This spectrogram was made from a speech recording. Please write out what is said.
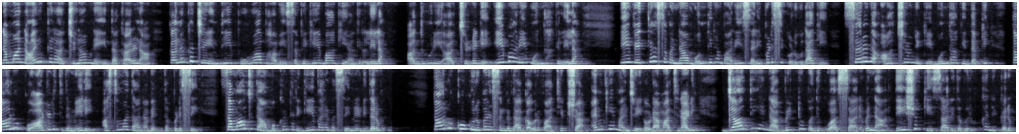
ನಮ್ಮ ನಾಯಕರ ಚುನಾವಣೆ ಇದ್ದ ಕಾರಣ ಕನಕ ಜಯಂತಿ ಪೂರ್ವಭಾವಿ ಸಭೆಗೆ ಭಾಗಿಯಾಗಿರಲಿಲ್ಲ. ಅದ್ದೂರಿ ಆಚರಣೆಗೆ ಈ ಬಾರಿ ಮುಂದಾಗಲಿಲ್ಲ. ಈ ವ್ಯತ್ಯಾಸವನ್ನ ಮುಂದಿನ ಬಾರಿ ಸರಿಪಡಿಸಿಕೊಳ್ಳುವುದಾಗಿ ಸರಳ ಆಚರಣೆಗೆ ಮುಂದಾಗಿದ್ದಕ್ಕೆ ತಾಲೂಕು ಆಡಳಿತದ ಮೇಲೆ ಅಸಮಾಧಾನ ವ್ಯಕ್ತಪಡಿಸಿ ಸಮಾಜದ ಮುಖಂಡರಿಗೆ ಭರವಸೆ ನೀಡಿದರು. ತಾಲೂಕು ಕುರುಬರ ಸಂಘದ ಗೌರವಾಧ್ಯಕ್ಷ ಎಂಕೆ ಮಂಜೇಗೌಡ ಮಾತನಾಡಿ, ಜಾತಿಯನ್ನ ಬಿಟ್ಟು ಬದುಕುವ ಸಾರವನ್ನ ದೇಶಕ್ಕೆ ಸಾರಿದವರು ಕನಕರು.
